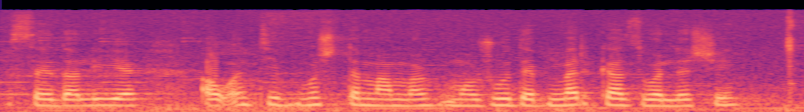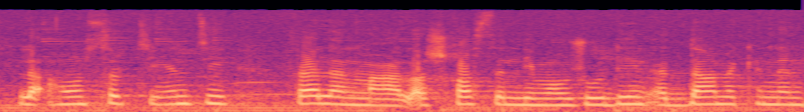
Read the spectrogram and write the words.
بالصيدلية أو أنت بمجتمع موجودة بمركز ولا شيء لا هون صرتي أنت فعلا مع الأشخاص اللي موجودين قدامك هن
